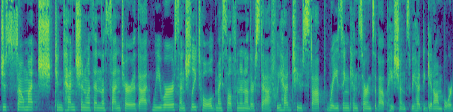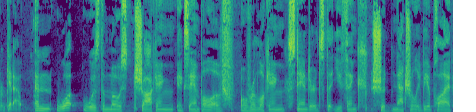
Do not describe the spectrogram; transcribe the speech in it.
just so much contention within the center that we were essentially told, myself and another staff, we had to stop raising concerns about patients. We had to get on board or get out. And what was the most shocking example of overlooking standards that you think should naturally be applied?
